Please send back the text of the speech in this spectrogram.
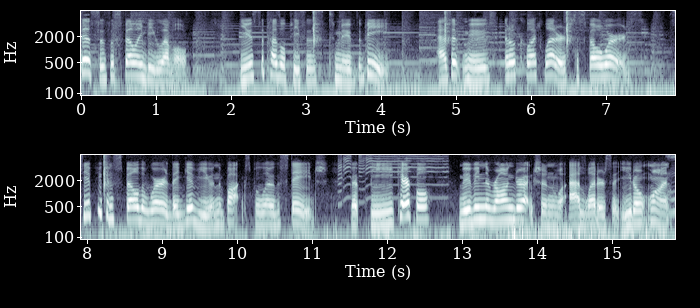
This is the spelling bee level. Use the puzzle pieces to move the bee. As it moves, it'll collect letters to spell words. See if you can spell the word they give you in the box below the stage. But be careful, moving the wrong direction will add letters that you don't want.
